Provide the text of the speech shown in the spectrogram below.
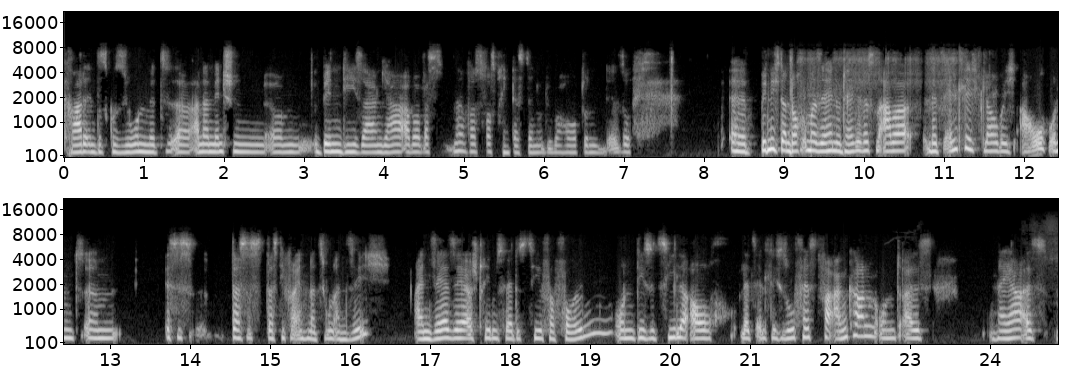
gerade in Diskussionen mit äh, anderen Menschen ähm, bin, die sagen, ja, aber was, ne, was, was bringt das denn und überhaupt? Und äh, so äh, bin ich dann doch immer sehr hin und her gerissen. Aber letztendlich glaube ich auch, und ähm, es ist, dass es, dass die Vereinten Nationen an sich ein sehr, sehr erstrebenswertes Ziel verfolgen und diese Ziele auch letztendlich so fest verankern und als, naja, als,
